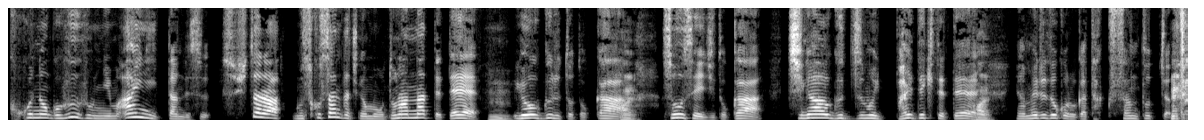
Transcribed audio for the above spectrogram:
ここのご夫婦にも会いに行ったんですそしたら息子さんたちがもう大人になっててうんヨーグルトとか、はいソーセージとか違うグッズもいっぱいできてて、はい。やめるどころかたくさん取っちゃって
